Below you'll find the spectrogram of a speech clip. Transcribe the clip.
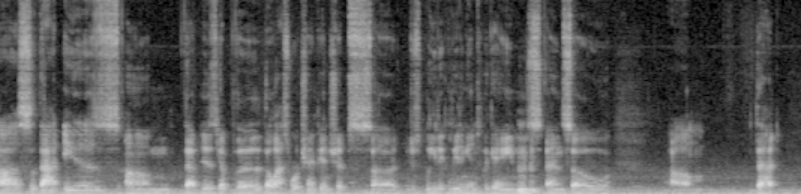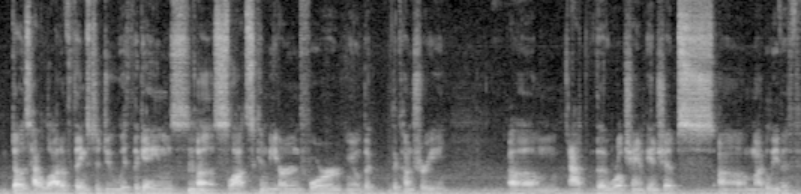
Uh, so that is um, that is yep the the last World Championships uh, just lead, leading into the games, and so um, that does have a lot of things to do with the games. Mhm. Uh, slots can be earned for you know the the country um, at the World Championships. Um, I believe if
